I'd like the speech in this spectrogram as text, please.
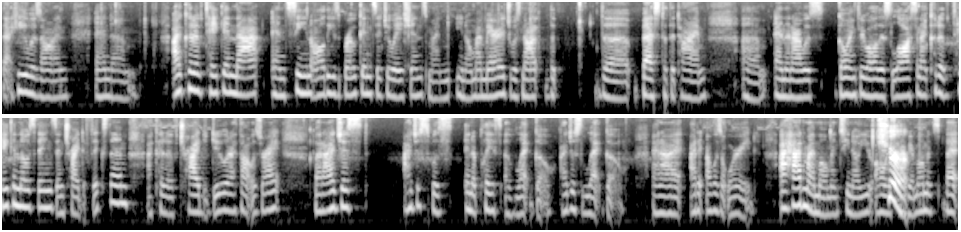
that he was on, and um, I could have taken that and seen all these broken situations. My, you know, my marriage was not the the best at the time, um, and then I was going through all this loss, and I could have taken those things and tried to fix them. I could have tried to do what I thought was right, but I just, I just was in a place of let go. I just let go, and I, I, I wasn't worried. I had my moments, you know. You always Sure. have your moments, but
